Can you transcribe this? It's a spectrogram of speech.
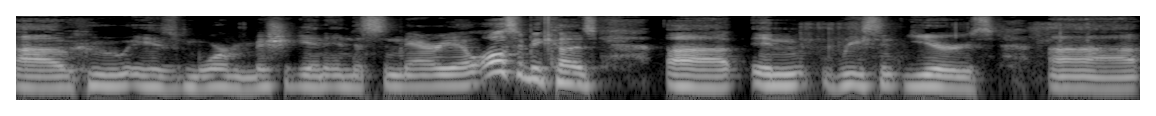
uh, who is more Michigan in the scenario. Also, because uh, in recent years, uh,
